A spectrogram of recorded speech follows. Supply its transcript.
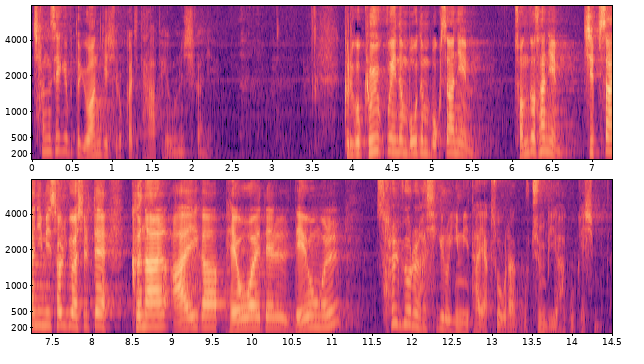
창세기부터 요한계시록까지 다 배우는 시간이에요. 그리고 교육부에 있는 모든 목사님, 전도사님, 집사님이 설교하실 때 그날 아이가 배워야 될 내용을 설교를 하시기로 이미 다 약속을 하고 준비하고 계십니다.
